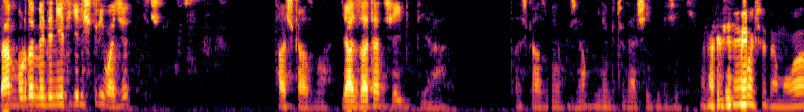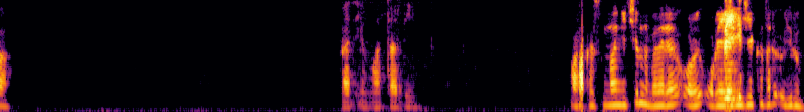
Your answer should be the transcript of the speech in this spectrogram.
ben burada medeniyeti geliştireyim acı. Taş kazma. Ya zaten şey bitti ya. Taş kazma yapacağım. Yine bütün her şey gidecek. Hareket etmeye başladı ama o ha. Ben envanterdeyim. Arkasından geçelim de ben oraya, or- oraya geleceği kadar ölürüm.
